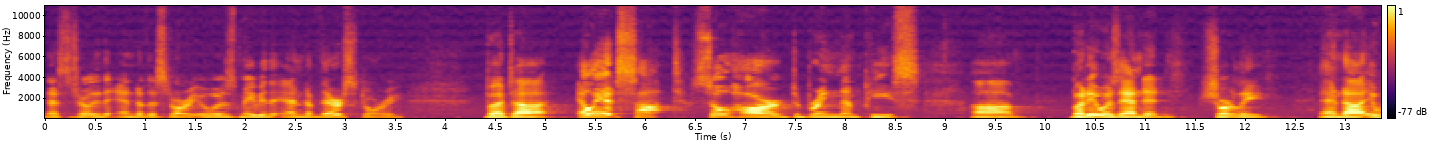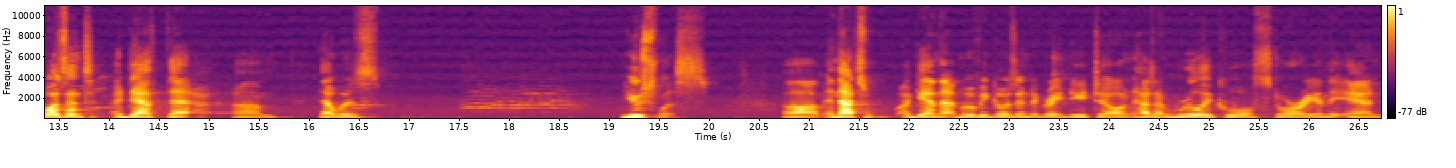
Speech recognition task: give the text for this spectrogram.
necessarily the end of the story. It was maybe the end of their story. But uh, Elliot sought so hard to bring them peace, uh, but it was ended shortly. And uh, it wasn't a death that um, that was useless. Uh, and that's, again, that movie goes into great detail and has a really cool story in the end.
